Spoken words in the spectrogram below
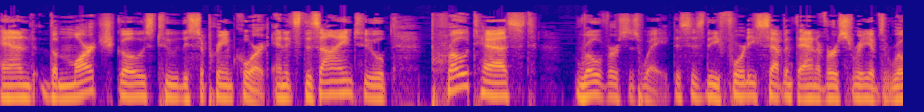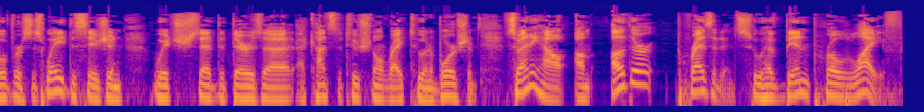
and the march goes to the Supreme Court, and it's designed to protest Roe versus Wade. This is the 47th anniversary of the Roe versus Wade decision, which said that there is a, a constitutional right to an abortion. So anyhow, um, other presidents who have been pro-life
